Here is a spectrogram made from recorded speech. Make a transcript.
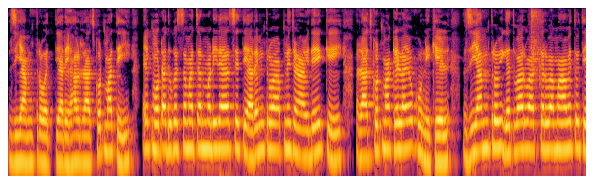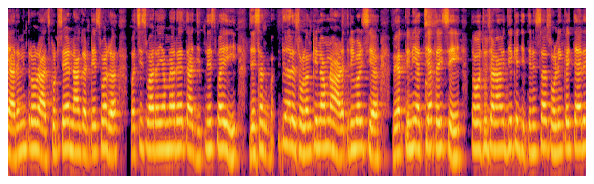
જ્યાં મિત્રો, અત્યારે હાલ રાજકોટમાંથી એક મોટા દુઃખદ સમાચાર મળી રહ્યા છે. ત્યારે, મિત્રો, આપને જણાવી દે કે રાજકોટમાં ખેલાયો ખૂની ખેલ. જ્યાં મિત્રો, વિગતવાર વાત કરવામાં આવે તો ત્યારે, મિત્રો, રાજકોટ શહેરના ઘંટેશ્વર પચીસ વાર અહીંયા રહેતા જીતનેશભાઈ જયશંકભાઈ જ્યારે સોલંકી નામના આડત્રીસ વર્ષીય વ્યક્તિની હત્યા થઈ છે. તો વધુ જણાવી દઈએ કે જીતેશ સોલંકી ત્યારે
